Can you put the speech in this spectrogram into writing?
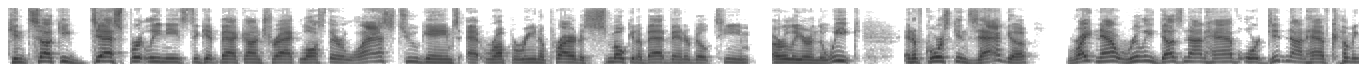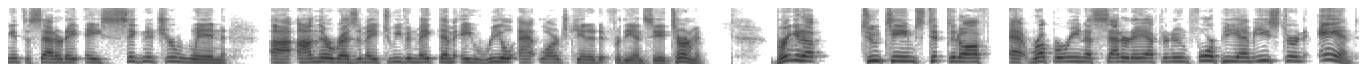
Kentucky desperately needs to get back on track. Lost their last two games at Rupp Arena prior to smoking a bad Vanderbilt team earlier in the week. And of course, Gonzaga right now really does not have or did not have coming into Saturday a signature win uh, on their resume to even make them a real at large candidate for the NCAA tournament. Bring it up. Two teams tipped it off at Rupp Arena Saturday afternoon, 4 p.m. Eastern, and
